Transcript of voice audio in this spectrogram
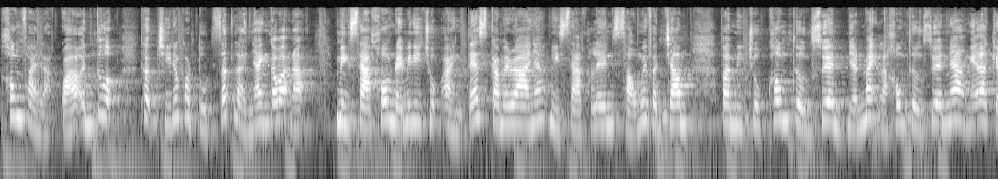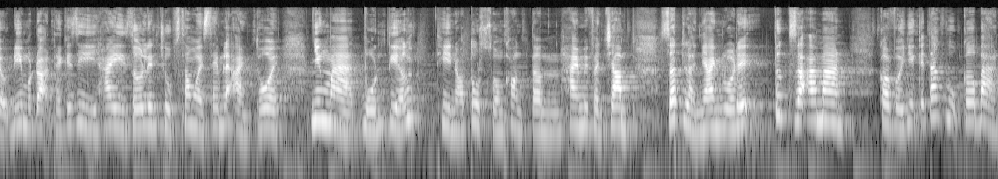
Không phải là quá ấn tượng. Thậm chí nó còn tụt rất là nhanh các bạn ạ. Mình sạc hôm đấy mình đi chụp ảnh test camera nhá Mình sạc lên 60% Và mình chụp không thường xuyên Nhấn mạnh là không thường xuyên nhá. Nghĩa là kiểu đi một đoạn thấy cái gì hay dơ lên chụp xong rồi xem lại ảnh thôi. Nhưng mà 4 tiếng thì nó tụt xuống khoảng tầm 20% Rất là nhanh luôn đấy Tức dã man. Còn với những cái tác vụ cơ bản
